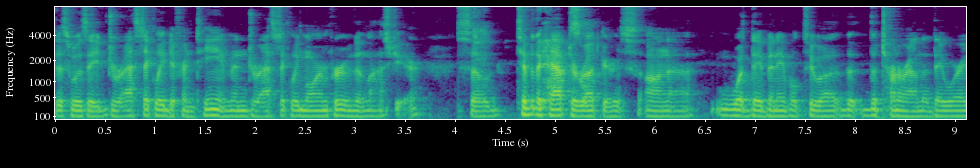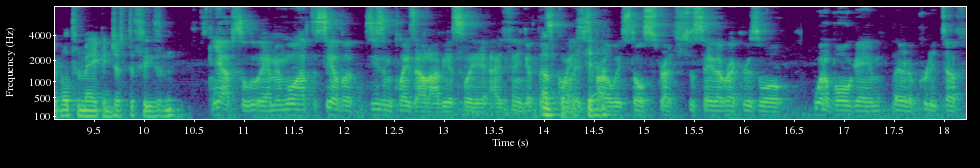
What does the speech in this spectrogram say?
this was a drastically different team and drastically more improved than last year. So tip of the yeah, cap to Rutgers on uh, what they've been able to uh, the, the turnaround that they were able to make in just a season. Yeah, absolutely. I mean, we'll have to see how the season plays out. Obviously, I think at this point it's yeah. probably still stretched to say that Rutgers will win a bowl game. They're in a pretty tough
